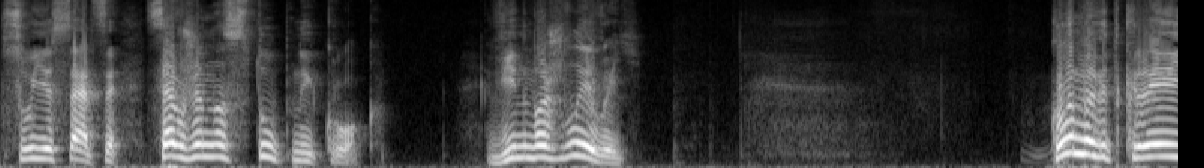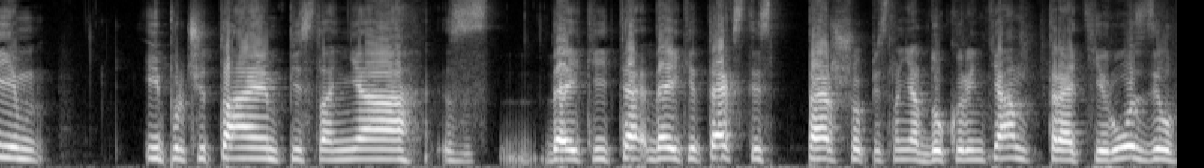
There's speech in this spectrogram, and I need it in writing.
в своє серце. Це вже наступний крок. Він важливий. Коли ми відкриємо і прочитаємо післання, деякі, деякі тексти з першого післання до Коринтян, третій розділ,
